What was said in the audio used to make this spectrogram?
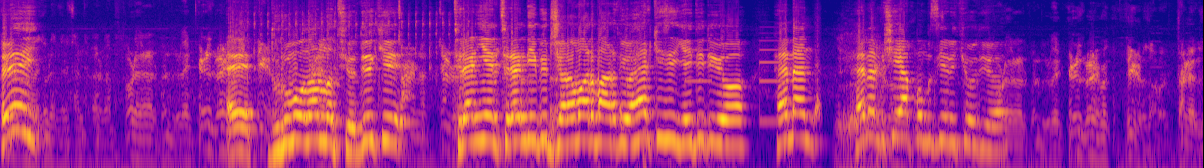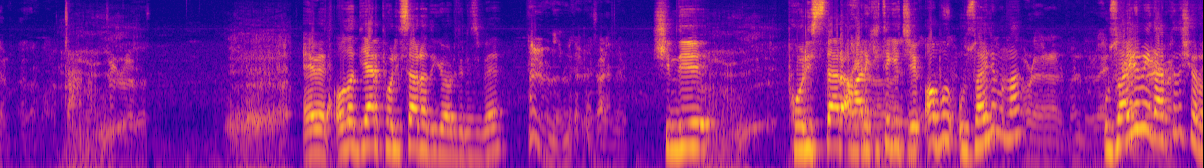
Hey! Evet durumu onu anlatıyor. Diyor ki tren yiyen tren diye bir canavar var diyor. Herkesi yedi diyor. Hemen hemen bir şey yapmamız gerekiyor diyor. Evet o da diğer polisi aradı gördüğünüz gibi. Şimdi polisler harekete geçecek. Aa bu uzaylı mı lan? Uzaylı mıydı arkadaşlar o?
